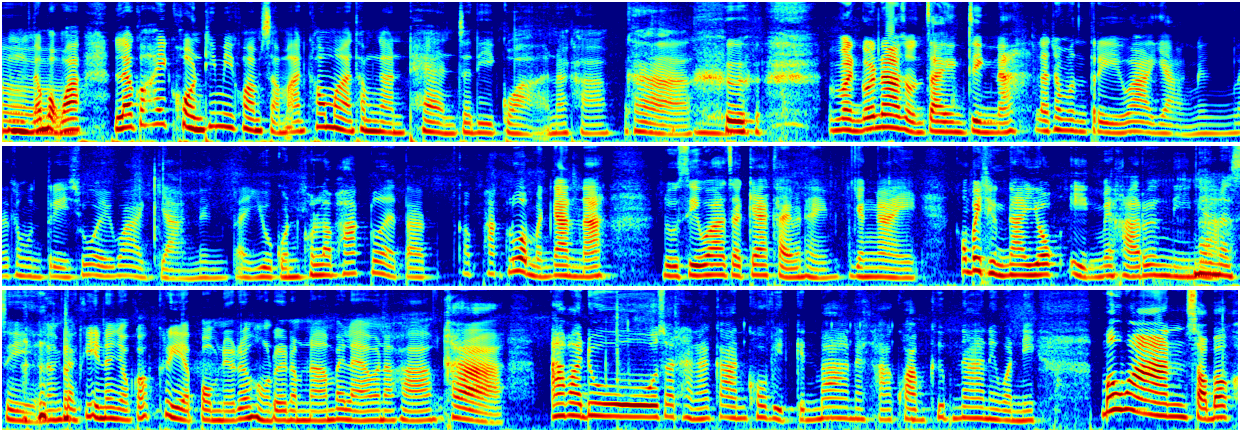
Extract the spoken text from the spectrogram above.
ออืมแล้วบอกว่าแล้วก็ให้คนที่มีความสามารถเข้ามาทำงานแทนจะดีกว่านะคะ ค่ะ คือ มันก็น่าสนใจจริง ๆ นะ รัฐมนตรีว่าอย่างหนึ่งรัฐมนตรีช่วยว่าอีกอย่างหนึ่งแต่อยู่กันคนละพักด้วย แต่ก็พักร่วมเหมือนกันนะ ดูซิว่าจะแก้ไขปัญหายังไงต้องไปถึงนายกอีกไหมคะเรื่องนี้เนี่นั่ยนน่ะสิหลังจากที่นายกก็เคลียร์ปมในเรื่องของเรือดำน้ำไปแล้วนะคะ ค่ะ อามาดูสถานการณ์โควิดกันบ้างนะคะ ความคืบหน้าในวันนี้ เมื่อวานสบค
